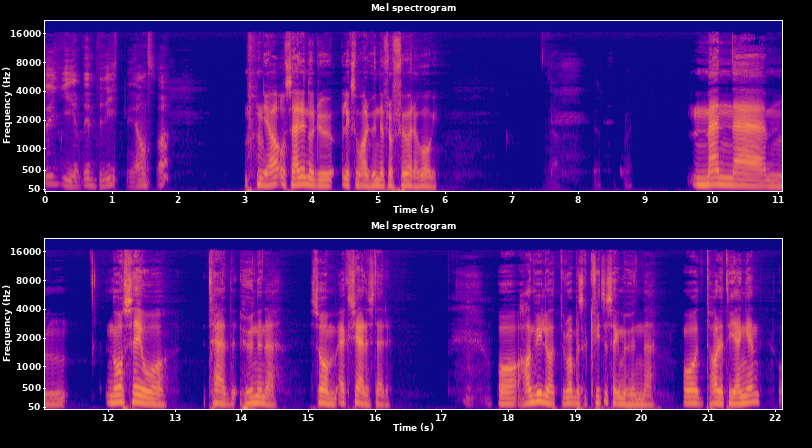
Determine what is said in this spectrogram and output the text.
Du gir dem dritmye ansvar. Ja, og særlig når du liksom har hunder fra før av òg. Men eh, nå ser jo Ted hundene som ekskjærester. Og han vil jo at Robin skal kvitte seg med hundene, og ta det til gjengen. Og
